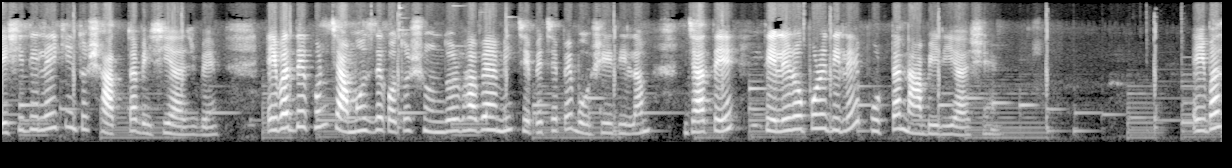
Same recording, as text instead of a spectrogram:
বেশি দিলেই কিন্তু স্বাদটা বেশি আসবে। এবার দেখুন চামচ দিয়ে কত সুন্দরভাবে আমি চেপে চেপে বসিয়ে দিলাম, যাতে তেলের ওপরে দিলে পুরটা না বেরিয়ে আসে। এইবার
